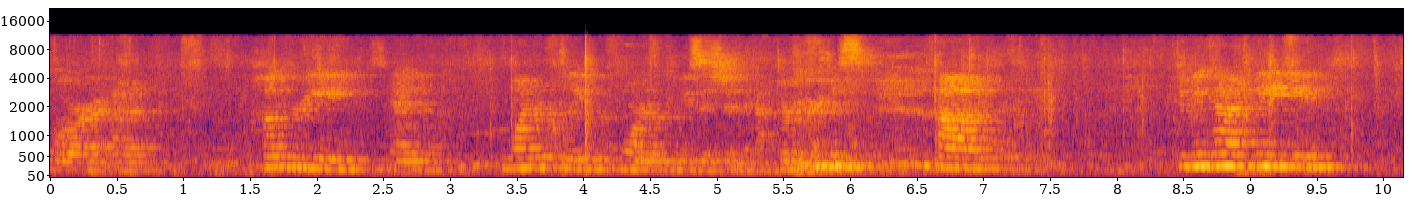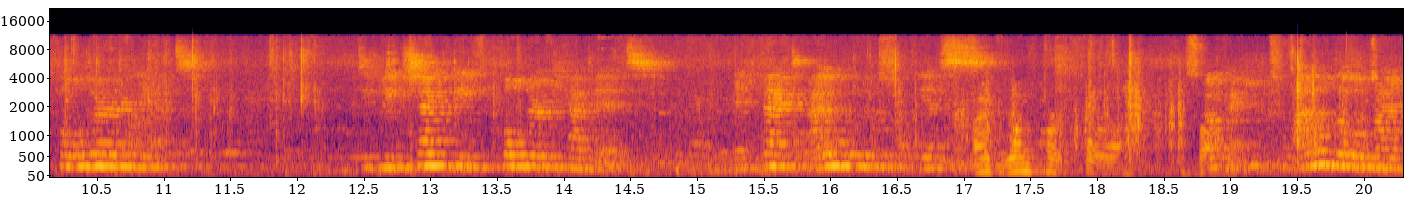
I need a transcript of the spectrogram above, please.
for a hungry and wonderfully performed musician afterwards. Um, do we have the folder yet? Did we check the folder cabinet? In fact, I will, yes? I have one part for uh, a song. Okay, I will go around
